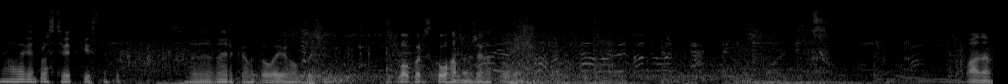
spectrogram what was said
Ну, але він просто відкисне тут. Верка готова його вбити. Тут Локер з когами вже готовий. Ладно.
